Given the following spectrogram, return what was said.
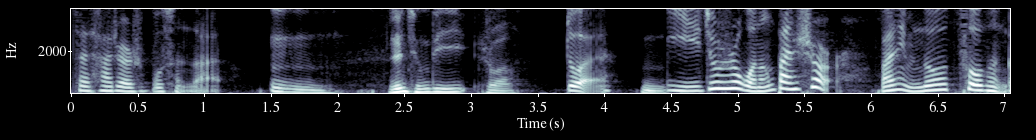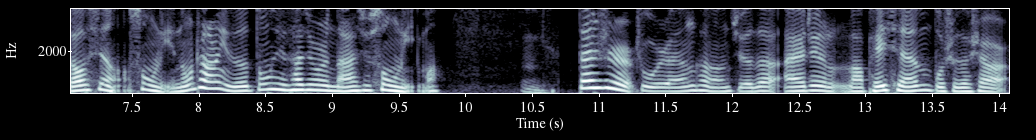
在他这儿是不存在的。嗯嗯，人情第一是吧？对，嗯以就是我能办事儿，把你们都伺候得很高兴，送礼。农场里的东西，他就是拿去送礼嘛。嗯，但是主人可能觉得，哎，这老赔钱不是个事儿，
